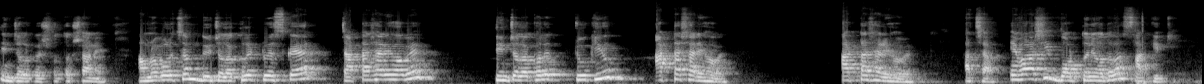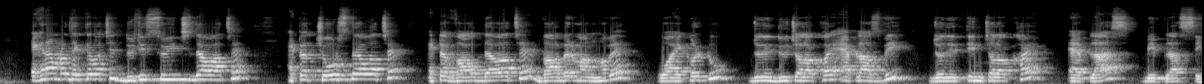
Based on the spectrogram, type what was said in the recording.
তিন চলকের সত্যক সারণী। আমরা বলেছিলাম দুই চলক হলে টু স্কোয়ার চারটা সারি হবে। তিন চলক হলে টু কিউব আটটা সারি হবে। আটটা সারি হবে। আচ্ছা এবার আসি বর্তনী অথবা সার্কিট এখানে আমরা দেখতে পাচ্ছি দুটি সুইচ দেওয়া আছে, একটা চোর্স দেওয়া আছে, একটা ভালভ দেওয়া আছে। ভালভের মান হবে ওয়াইকল টু যদি দুই চলক হয় এ প্লাস বি যদি তিন চলক হয় A plus B plus C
